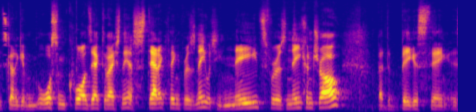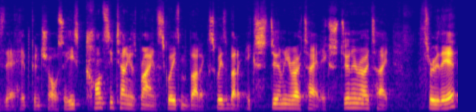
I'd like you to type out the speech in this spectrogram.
It's going to give him awesome quads activation there, a static thing for his knee, which he needs for his knee control. But the biggest thing is that hip control. So he's constantly telling his brain, squeeze my buttock, squeeze my buttock, externally rotate, externally rotate through there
